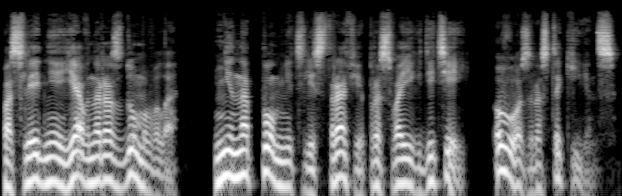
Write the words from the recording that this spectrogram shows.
Последняя явно раздумывала, не напомнить ли Страфе про своих детей возраста Кивинс.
